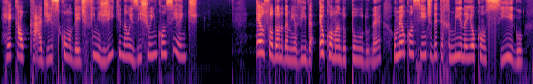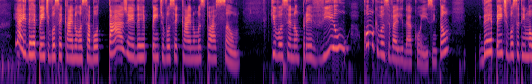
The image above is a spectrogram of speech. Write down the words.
recalcar, de esconder, de fingir que não existe o inconsciente. Eu sou dono da minha vida, eu comando tudo, né? O meu consciente determina e eu consigo. E aí, de repente, você cai numa sabotagem, e de repente você cai numa situação que você não previu. Como que você vai lidar com isso? Então, de repente você tem uma,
